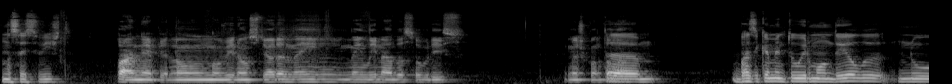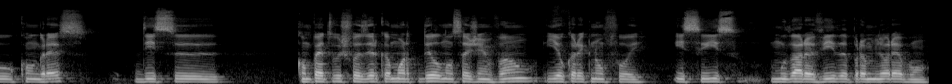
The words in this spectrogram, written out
Não sei se viste. Pá, Népia, não, não vi não senhora, nem, nem li nada sobre isso. Mas conta lá. Um, basicamente, o irmão dele, no Congresso, disse: Compete-vos fazer que a morte dele não seja em vão, e eu creio que não foi. E se isso mudar a vida para melhor, é bom.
